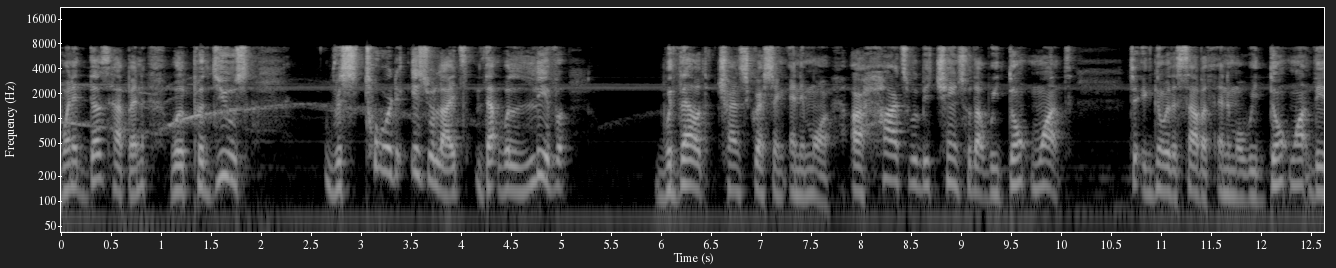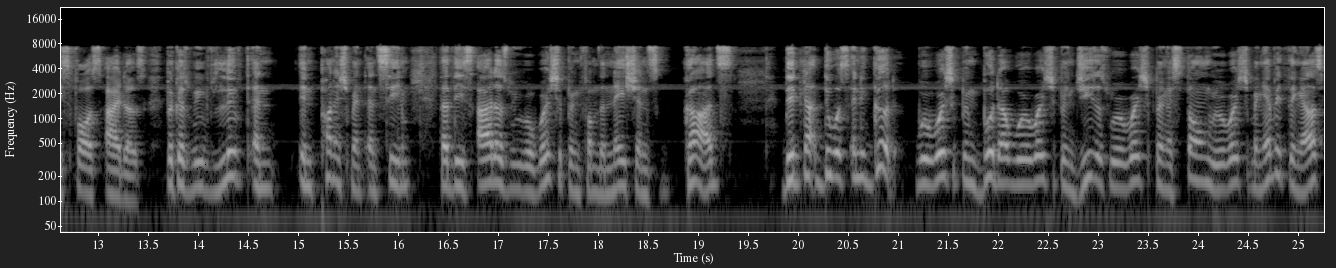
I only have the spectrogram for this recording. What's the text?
when it does happen, will produce restored Israelites that will live without transgressing anymore. Our hearts will be changed so that we don't want to ignore the Sabbath anymore. We don't want these false idols because we've lived in, in punishment and seen that these idols we were worshipping from the nation's gods did not do us any good. We were worshiping Buddha, we were worshiping Jesus, we were worshiping a stone, we were worshiping everything else.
